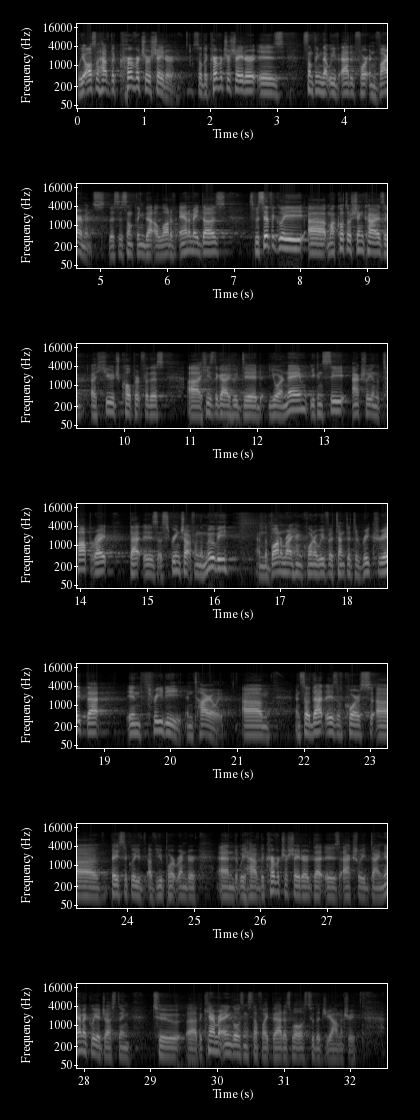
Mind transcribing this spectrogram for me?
We also have the curvature shader. So the curvature shader is something that we've added for environments. This is something that a lot of anime does. Specifically, uh, Makoto Shinkai is a, a huge culprit for this. Uh, he's the guy who did Your Name. You can see actually in the top right, that is a screenshot from the movie. And the bottom right-hand corner, we've attempted to recreate that in 3D entirely. Um, and so that is, of course, uh, basically a viewport render. And we have the curvature shader that is actually dynamically adjusting to uh, the camera angles and stuff like that, as well as to the geometry.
